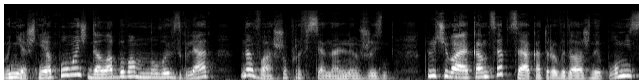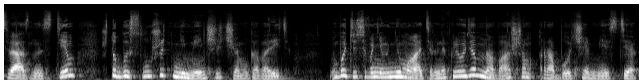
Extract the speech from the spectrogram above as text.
Внешняя помощь дала бы вам новый взгляд на вашу профессиональную жизнь. Ключевая концепция, о которой вы должны помнить, связана с тем, чтобы слушать не меньше, чем говорить. Будьте сегодня внимательны к людям на вашем рабочем месте.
